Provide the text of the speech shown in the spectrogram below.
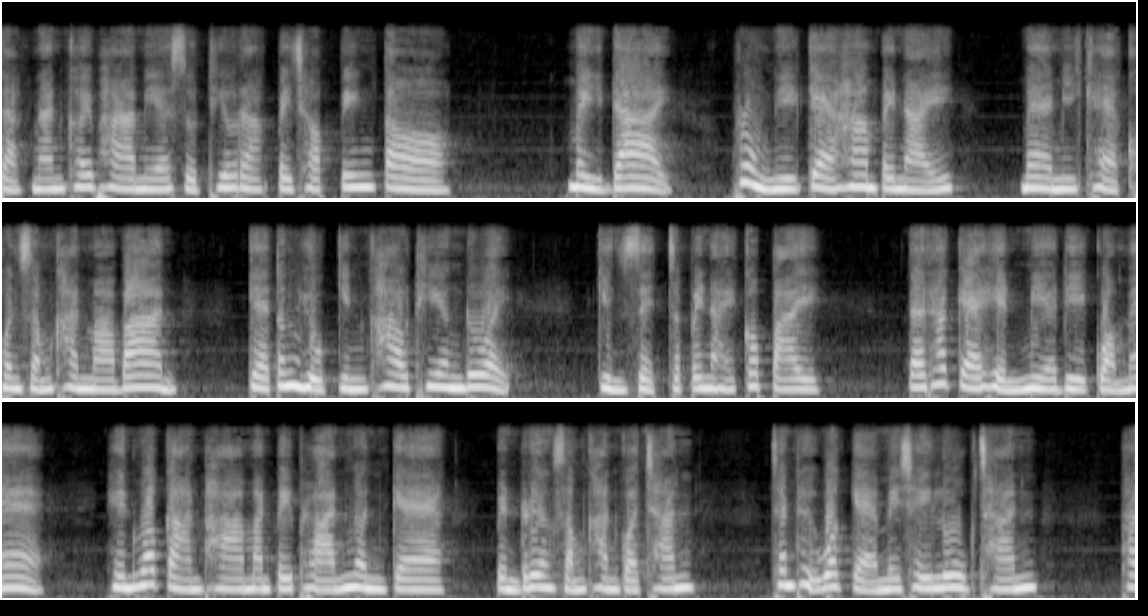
จากนั้นค่อยพาเมียสุดที่รักไปช้อปปิ้งต่อ ไม่ได้ พรุ่งนี้แกห้ามไปไหน แม่มีแขกคนสำคัญมาบ้าน แกต้องอยู่กินข้าวเที่ยงด้วย กินเสร็จจะไปไหนก็ไป แต่ถ้าแกเห็นเมียดีกว่าแม่ เห็นว่าการพามันไปผลาญเงินแกเป็นเรื่องสำคัญกว่าฉัน ฉันถือว่าแกไม่ใช่ลูกฉัน ถ้า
